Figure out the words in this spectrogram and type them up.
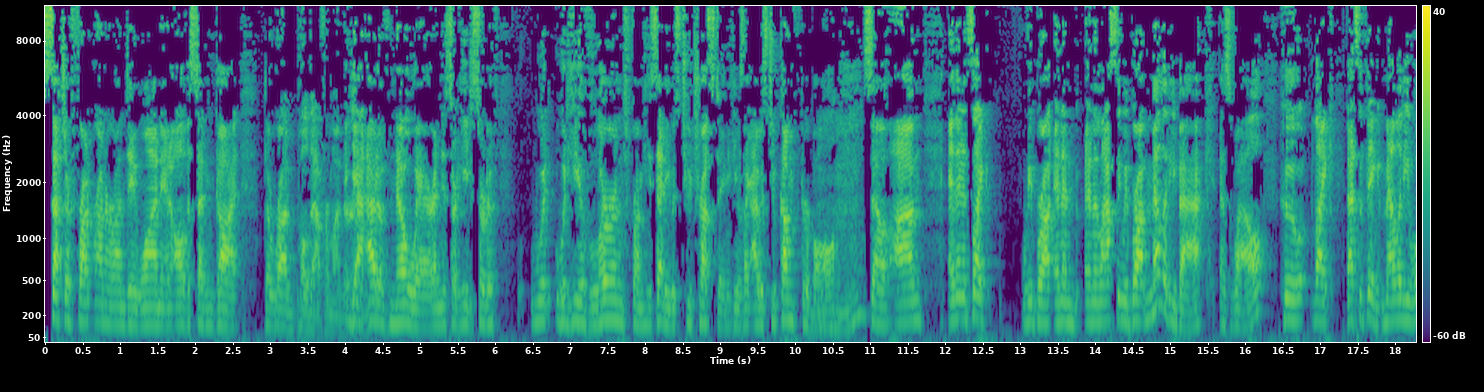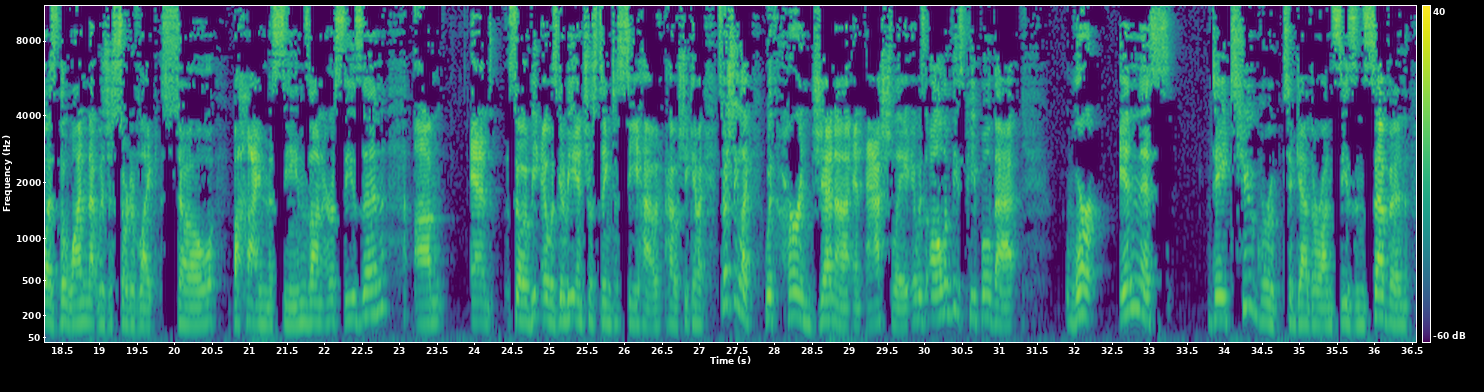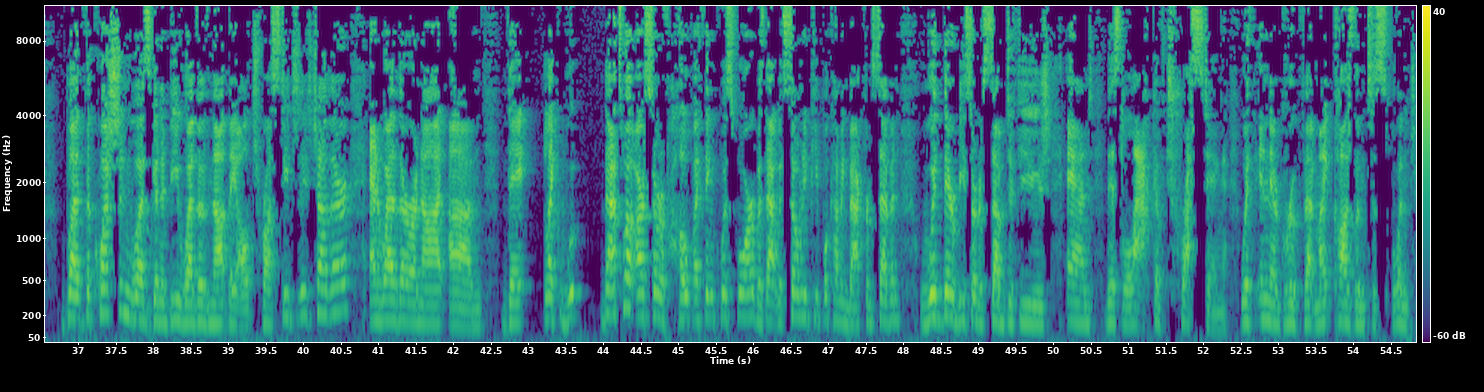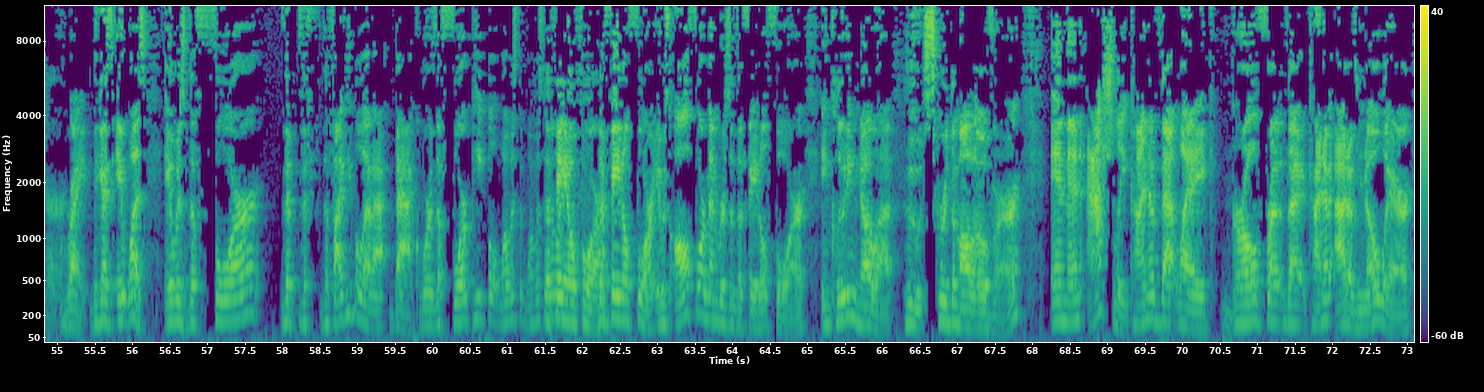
such a front runner on day one, and all of a sudden got, The rug pulled out from under. yeah, him. out of nowhere, and sort of, he sort of would would he have learned from? He said he was too trusting. He was like, I was too comfortable. Mm-hmm. So, um, and then it's like we brought, and then and then lastly we brought Melody back as well. Who like that's the thing. Melody was the one that was just sort of like so behind the scenes on her season. Um, and so be, it was going to be interesting to see how how she came back, especially like with her and Jenna and Ashley. It was all of these people that were in this day two group together on season seven. But the question was going to be whether or not they all trust each, each other and whether or not um, they like. W- that's what our sort of hope I think was for was that with so many people coming back from seven, would there be sort of subterfuge and this lack of trusting within their group that might cause them to splinter? Right, because it was it was the four the the, the five people that back were the four people. What was the what was The their Fatal? Four. The Fatal Four. It was all four members of the Fatal Four, including Noah, who screwed them all over. And then Ashley, kind of that like girl from that kind of out of nowhere,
